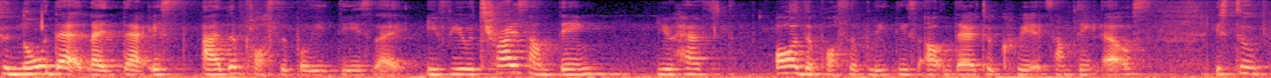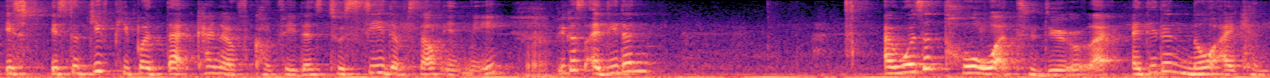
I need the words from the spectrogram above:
to know that like there is other possibilities. Like if you try something you have all the possibilities out there to create something else. Is to is, is to give people that kind of confidence to see themselves in me. Right. because i didn't i wasn't told what to do. Like i didn't know i can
